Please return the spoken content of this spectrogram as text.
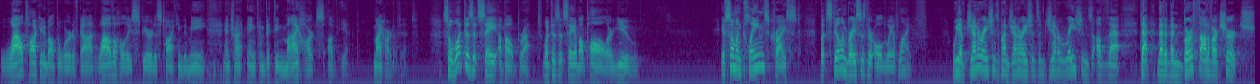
while talking about the Word of God, while the Holy Spirit is talking to me and, try, and convicting my hearts of it, my heart of it. So, what does it say about Brett? What does it say about Paul or you? If someone claims Christ but still embraces their old way of life, we have generations upon generations and generations of that that, that have been birthed out of our church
